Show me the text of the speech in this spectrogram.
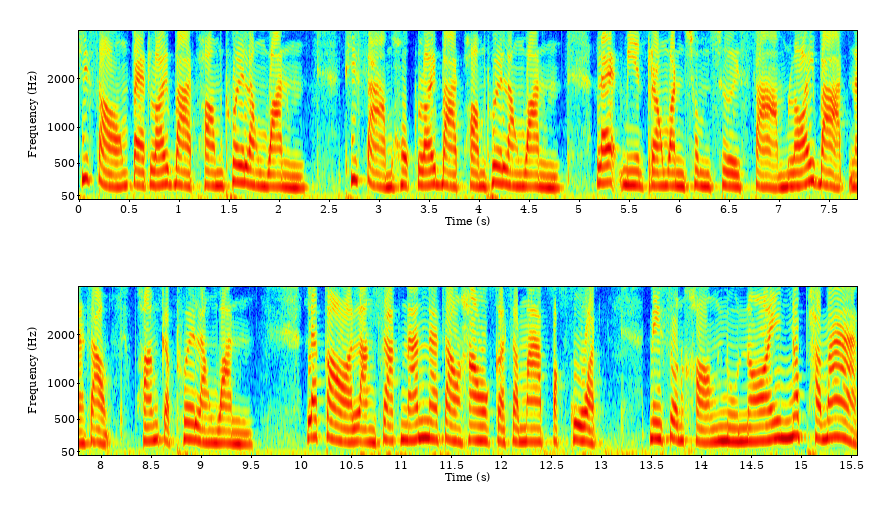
ที่ 2 800 บาทพร้อมถ้วยรางวัล ที่ 3 600 บาทพร้อมถ้วยรางวัล และมีรางวัลชมเชย 300 บาทนะเจ้า พร้อมกับถ้วยรางวัล และก็หลังจากนั้นนะเจ้าเฮาก็จะมาประกวด ในส่วนของหนูน้อยนพมาศ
